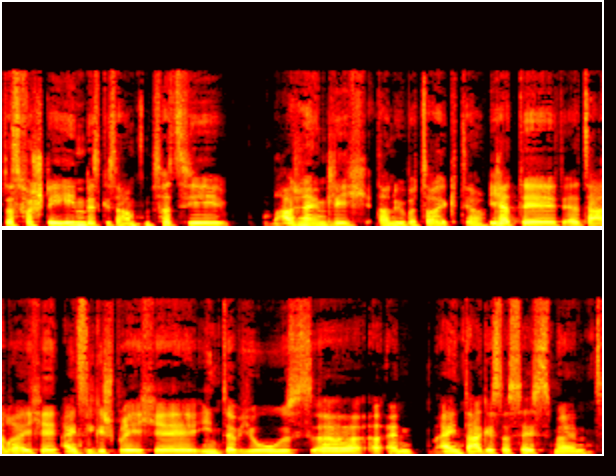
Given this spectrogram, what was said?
das Verstehen des Gesamten, das hat sie wahrscheinlich dann überzeugt, ja. Ich hatte äh, zahlreiche Einzelgespräche, Interviews, äh, ein Eintagesassessment,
